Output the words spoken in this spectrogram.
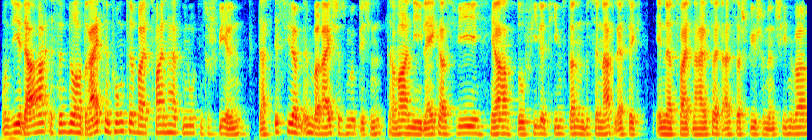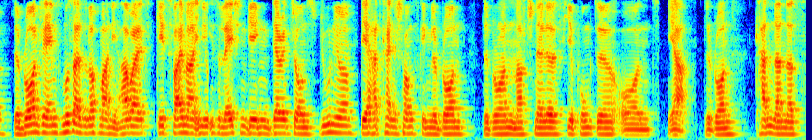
Und siehe da, es sind nur noch 13 Punkte bei zweieinhalb Minuten zu spielen. Das ist wieder im Bereich des Möglichen. Da waren die Lakers wie, ja, so viele Teams dann ein bisschen nachlässig in der zweiten Halbzeit, als das Spiel schon entschieden war. LeBron James muss also nochmal an die Arbeit, geht zweimal in die Isolation gegen Derrick Jones Jr. Der hat keine Chance gegen LeBron. LeBron macht schnelle vier Punkte und ja, LeBron kann dann das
